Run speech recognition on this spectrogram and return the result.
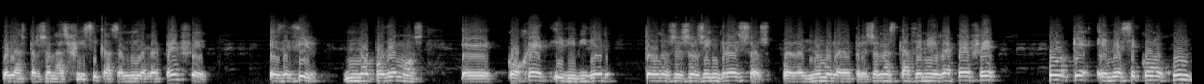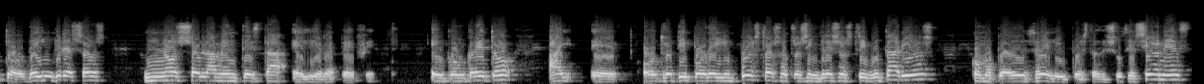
de las personas físicas, el IRPF. Es decir, no podemos eh, coger y dividir todos esos ingresos por el número de personas que hacen IRPF, porque en ese conjunto de ingresos no solamente está el IRPF. En concreto, hay eh, otro tipo de impuestos, otros ingresos tributarios, como pueden ser el impuesto de sucesiones,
